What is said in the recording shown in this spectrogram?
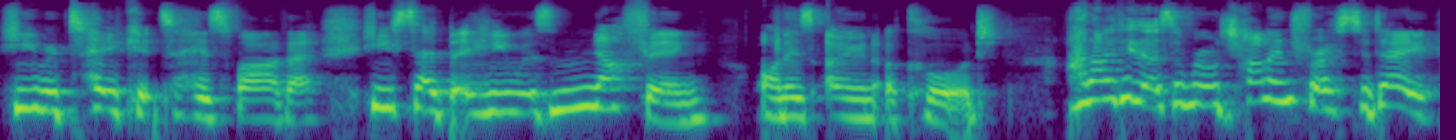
he would take it to his father. He said that he was nothing on his own accord. And I think that's a real challenge for us today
